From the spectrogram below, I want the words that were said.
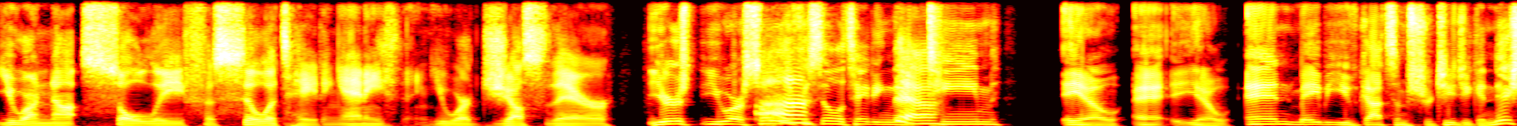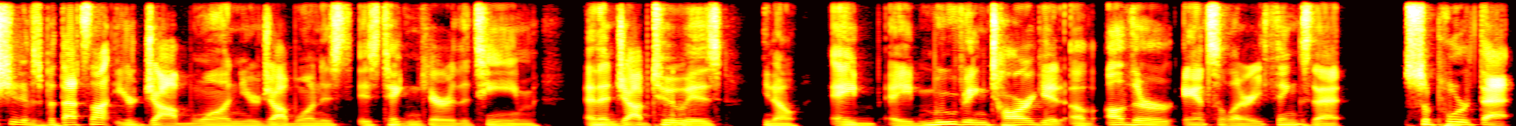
you are not solely facilitating anything you are just there You're you are solely Uh, facilitating that yeah. team, you know, uh, you know, and maybe you've got some strategic initiatives, but that's not your job one. Your job one is is taking care of the team, and then job two is you know a a moving target of other ancillary things that support that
